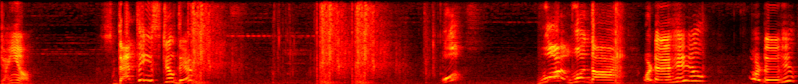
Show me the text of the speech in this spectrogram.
Damn. That thing is still there? What? What? What the? What the hell? What the hell?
